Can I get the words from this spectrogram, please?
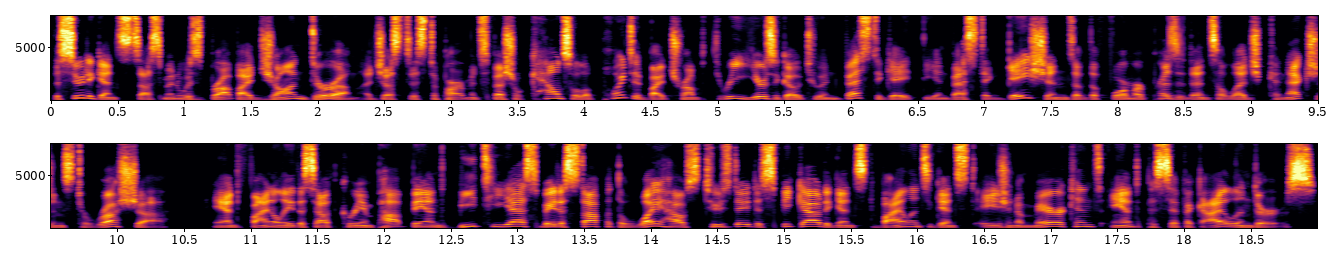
The suit against Sussmann was brought by John Durham, a Justice Department special counsel appointed by Trump three years ago to investigate the investigations of the former president's alleged connections to Russia. And finally, the South Korean pop band BTS made a stop at the White House Tuesday to speak out against violence against Asian Americans and Pacific Islanders.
